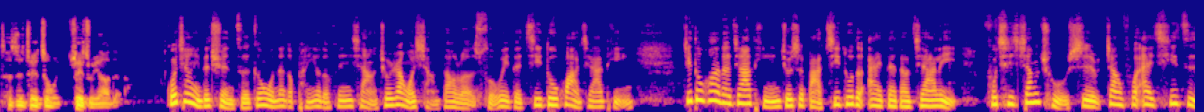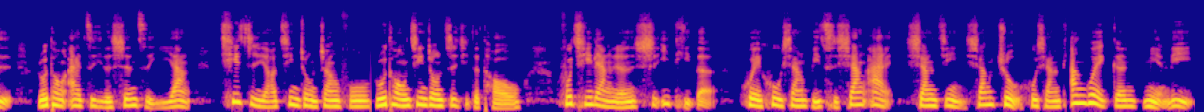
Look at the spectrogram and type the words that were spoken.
这是最重最主要的。国强，你的选择跟我那个朋友的分享，就让我想到了所谓的基督化家庭。基督化的家庭就是把基督的爱带到家里，夫妻相处是丈夫爱妻子，如同爱自己的身子一样，妻子也要敬重丈夫，如同敬重自己的头。夫妻两人是一体的。会互相彼此相爱、相敬、相助，互相安慰跟勉励。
